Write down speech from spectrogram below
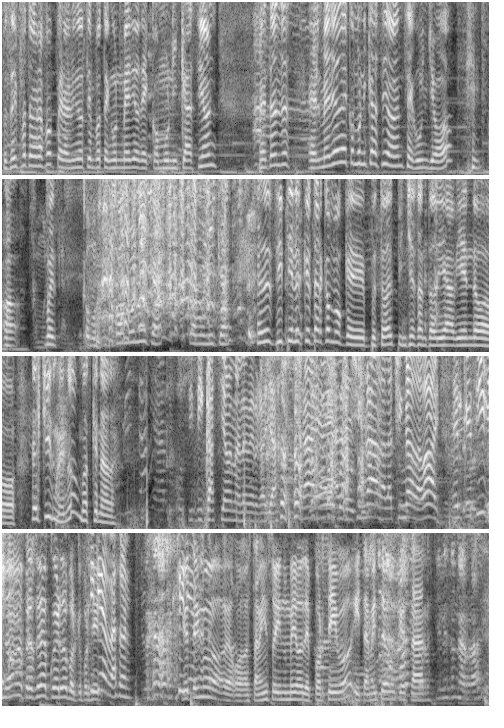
pues soy fotógrafo, pero al mismo tiempo tengo un medio de comunicación. Entonces, el medio de comunicación, según yo, oh, pues Como comunica. comunica. Entonces sí tienes que estar como que pues todo el pinche santo día viendo el chisme, ¿no? Más que nada. Justificación a la verga, ya. Ya, ya, ya, la chingada, la chingada, bye. El que sigue. No, pero estoy de acuerdo porque por Sí si- tienes razón. Sí yo tienes tengo, razón. eh, o también estoy en un medio deportivo y también tengo que estar. Tienes una radio.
